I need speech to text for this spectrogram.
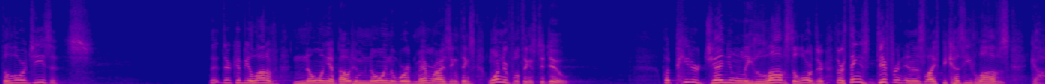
the Lord Jesus? There can be a lot of knowing about him, knowing the word, memorizing things, wonderful things to do. But Peter genuinely loves the Lord. There, there are things different in his life because he loves God.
